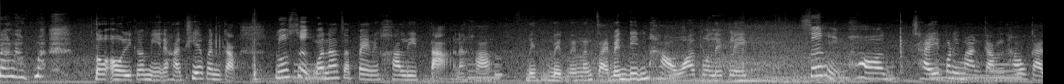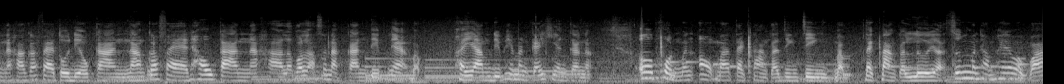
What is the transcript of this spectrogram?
น่ารักมาก ตัวโอริกามินะคะ เทียบกันกับรู้สึกว่าน่าจะเป็นคาริตะนะคะเบสเบสไม่มั่นใจเป็นดินเผาอะตัวเล็กๆ ซึ่งพอใช้ปริมาณกรัมเท่ากันนะคะ กาแฟตัวเดียวกัน น้ำกาแฟเท่ากันนะคะ แล้วก็ลักษณะการดริปเนี่ยแบบพยายามดริปให้มันใกล้เคียงกันอะเออผลมันออกมาแตกต่างกันจริง ๆ แบบแตกต่างกันเลยอะซึ่งมันทำให้แบบว่า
